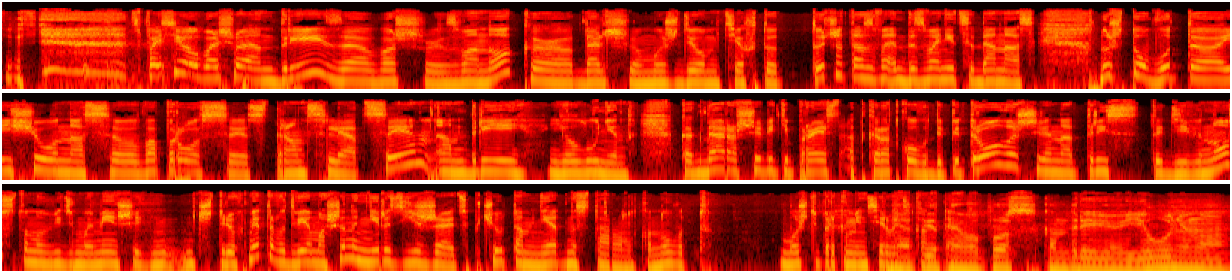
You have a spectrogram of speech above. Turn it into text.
Спасибо большое, Андрей, за ваш звонок. Э, Дальше мы ждем тех, кто тоже дозвонится до нас. Ну что, вот э, еще у нас вопросы с трансляции. Андрей Елунин. Когда расширите проезд от Короткова до Петрова, ширина 390, ну, видимо, меньше 4 метров, две машины не разъезжаются. Почему там не односторонка? Ну вот, можете прокомментировать как-то. вопрос к Андрею Елунину.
